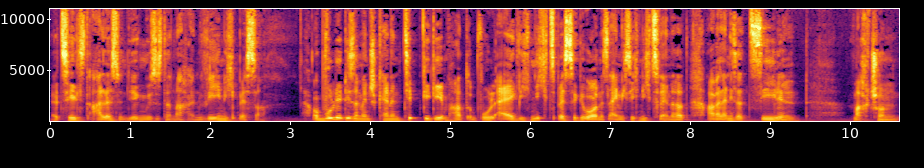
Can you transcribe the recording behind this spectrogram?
erzählst alles und irgendwie ist es danach ein wenig besser. Obwohl dir dieser Mensch keinen Tipp gegeben hat, obwohl eigentlich nichts besser geworden ist, eigentlich sich nichts verändert hat, aber allein das Erzählen macht schon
